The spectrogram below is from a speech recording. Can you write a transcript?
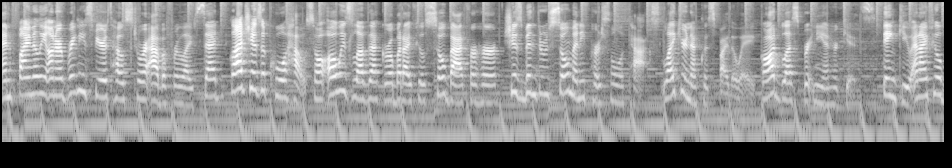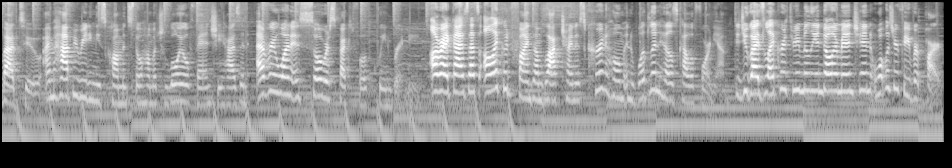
And finally, on our Britney Spears house tour, ABBA for Life said, Glad she has a cool house. I'll always love that girl, but I feel so bad for her. She has been through so many personal attacks. Like your necklace, by the way. God bless Britney and her kids. Thank you, and I feel bad too. I'm happy reading these comments though how much loyal fans she has and everyone is so respectful of Queen Britney. Alright guys, that's all I could find on Blac Chyna's current home in Woodland Hills, California. Did you guys like her $3 million mansion? What was your favorite part?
